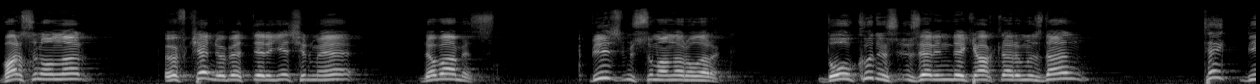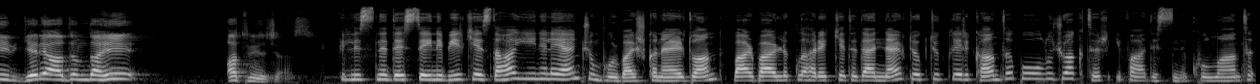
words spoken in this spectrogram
Varsın onlar öfke nöbetleri geçirmeye devam etsin. Biz Müslümanlar olarak Doğu Kudüs üzerindeki haklarımızdan tek bir geri adım dahi atmayacağız. Filistin'e desteğini bir kez daha yineleyen Cumhurbaşkanı Erdoğan, barbarlıkla hareket edenler döktükleri kanta boğulacaktır ifadesini kullandı.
